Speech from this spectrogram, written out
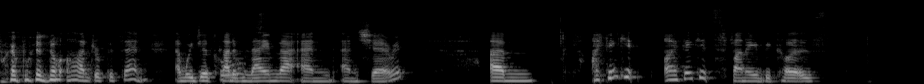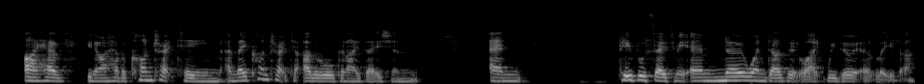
where we're not 100%, and we just of kind of name that and and share it. Um, I think it. I think it's funny because I have, you know, I have a contract team, and they contract to other organisations, and people say to me, "Em, no one does it like we do it at Lever,"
